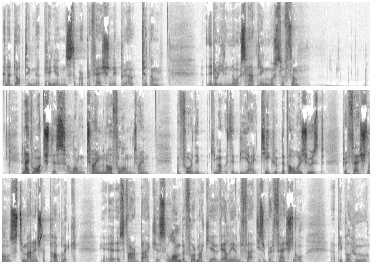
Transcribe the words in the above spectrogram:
and adopting the opinions that were professionally put out to them. They don't even know what's happening, most of them. And I've watched this a long time, an awful long time, before they came out with the BIT group. They've always used professionals to manage the public as far back as long before Machiavelli, in fact. These are professional uh, people who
